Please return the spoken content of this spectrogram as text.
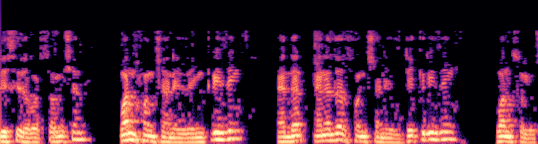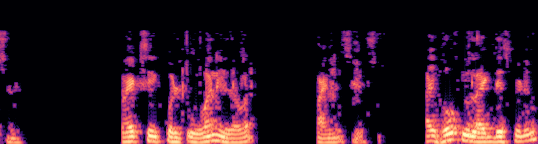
this is our solution. One function is increasing and then another function is decreasing. One solution. So x equal to 1 is our final solution. I hope you like this video.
